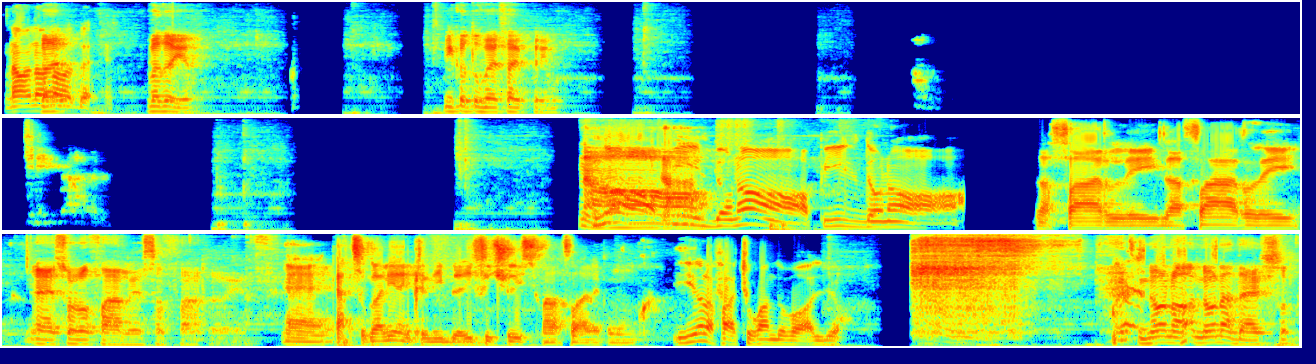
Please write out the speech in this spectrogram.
No, no, Vai. no. Vado io. Nico, tu vai a fare il primo. No, No, no. Pildo no, Pildo no. La Farley, la Farley. Eh, solo farle, so farle, ragazzi. Eh, cazzo, quella lì è incredibile, difficilissima da fare comunque. Io la faccio quando voglio. No, no, non adesso.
